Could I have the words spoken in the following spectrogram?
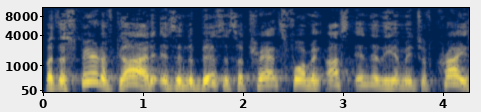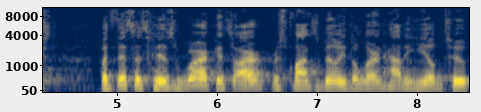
But the Spirit of God is in the business of transforming us into the image of Christ. But this is His work. It's our responsibility to learn how to yield to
